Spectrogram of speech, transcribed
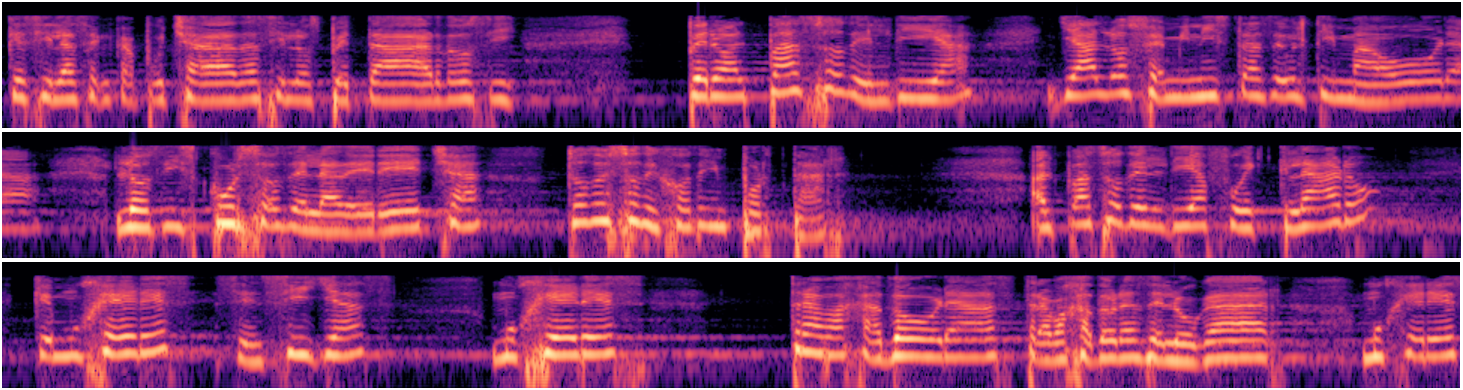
que si las encapuchadas y los petardos y pero al paso del día, ya los feministas de última hora, los discursos de la derecha, todo eso dejó de importar. Al paso del día fue claro que mujeres sencillas, mujeres trabajadoras, trabajadoras del hogar, mujeres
